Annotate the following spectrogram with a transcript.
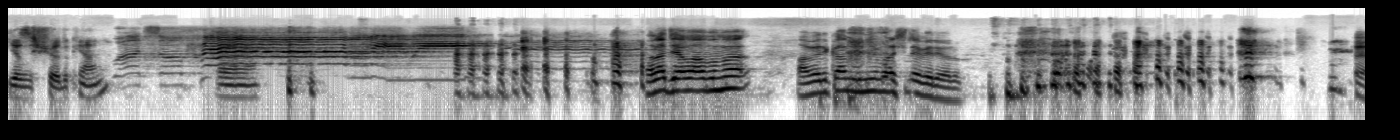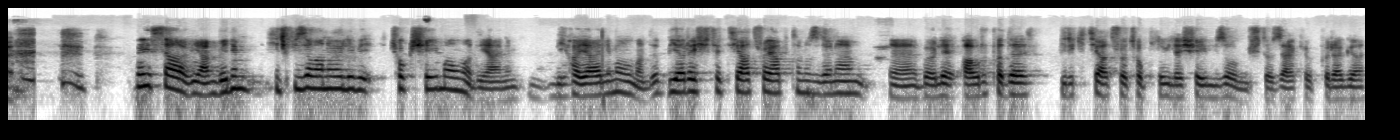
yazışıyorduk yani. Ee... Ona cevabımı Amerikan Milli Marşı ile veriyorum. Neyse abi yani benim hiçbir zaman öyle bir çok şeyim olmadı yani. Bir hayalim olmadı. Bir ara işte tiyatro yaptığımız dönem e, böyle Avrupa'da bir iki tiyatro topluluğuyla şeyimiz olmuştu. Özellikle Praga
